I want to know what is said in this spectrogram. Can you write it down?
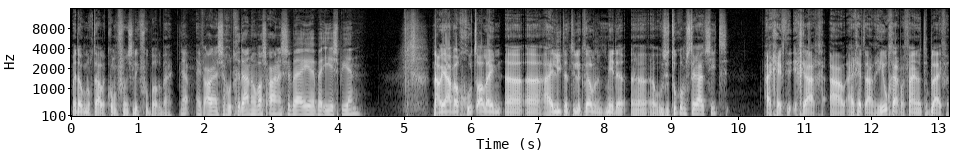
met ook nog dadelijk Conference League voetbal erbij. Ja, heeft Arnessen goed gedaan. Hoe was Arnessen bij, uh, bij ESPN? Nou ja, wel goed. Alleen uh, hij liet natuurlijk wel in het midden hoe zijn toekomst eruit ziet. Hij geeft, graag aan, hij geeft aan heel graag bij Feyenoord te blijven.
